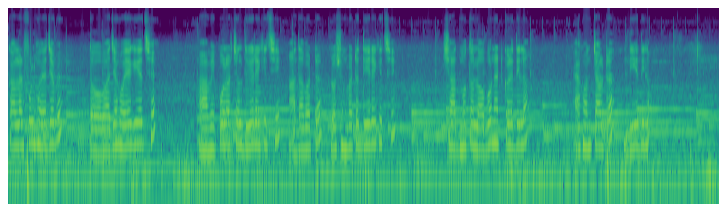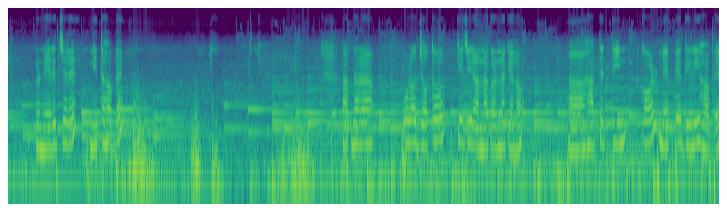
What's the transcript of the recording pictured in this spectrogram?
কালারফুল হয়ে যাবে। তো ভাজা হয়ে গিয়েছে। আমি পোলার চাল ধুয়ে রেখেছি। আদা বাটা, রসুন বাটা দিয়ে রেখেছি। স্বাদ মতো লবণ অ্যাড করে দিলাম। এখন চালটা দিয়ে দিলাম। নেড়ে চেড়ে নিতে হবে। আপনারা পোলাও যত কেজি রান্না করেন না কেন হাতে তিন কর মেপে দিলেই হবে।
